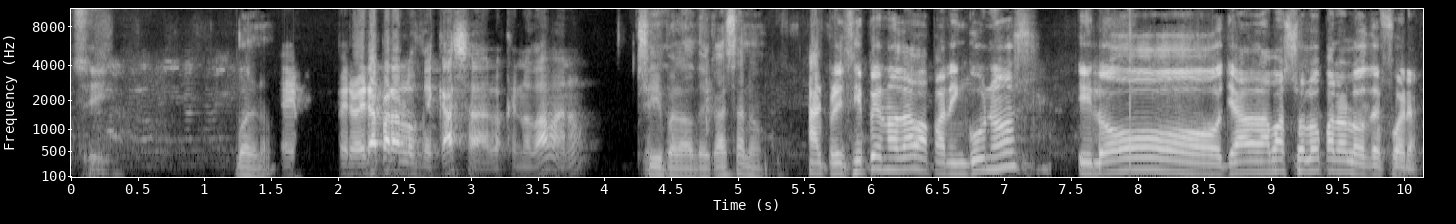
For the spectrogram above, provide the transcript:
Sí. Bueno. Eh, pero era para los de casa, los que no daba, ¿no? Sí, para los de casa no. Al principio no daba para ningunos y luego ya daba solo para los de fuera.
